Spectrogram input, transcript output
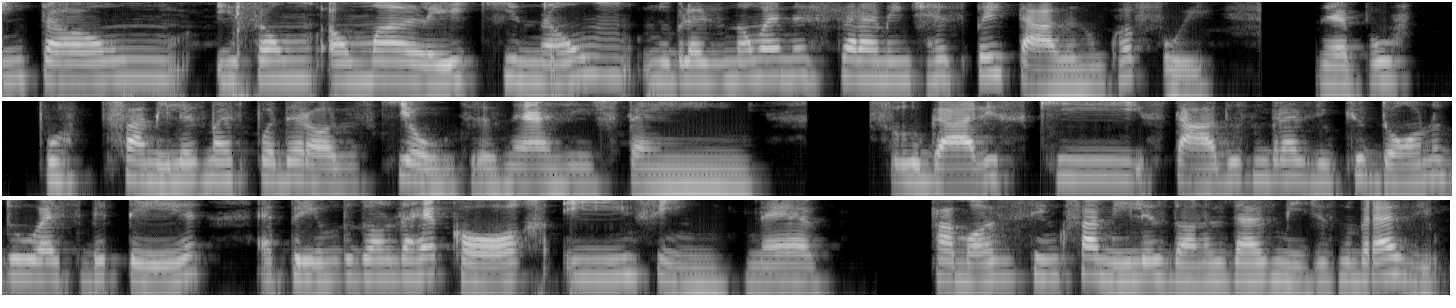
Então, isso é, um, é, uma lei que não no Brasil não é necessariamente respeitada, nunca foi, né? Por, por famílias mais poderosas que outras, né? A gente tem lugares que estados no Brasil que o dono do SBT é primo do dono da Record e enfim, né, famosas cinco famílias donas das mídias no Brasil.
